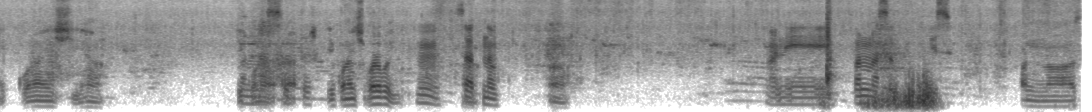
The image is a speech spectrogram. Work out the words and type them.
एकोणऐंशी हां. पन्नास एकोणा सत्तर. एकोणऐंशी बरोबर आहे हं, सात नऊ. हां. आणि पन्नास वीस पन्नास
